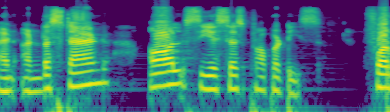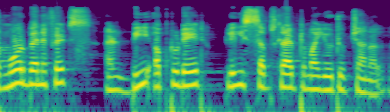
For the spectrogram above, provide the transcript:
and understand all CSS properties. For more benefits and be up to date, please subscribe to my YouTube channel.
